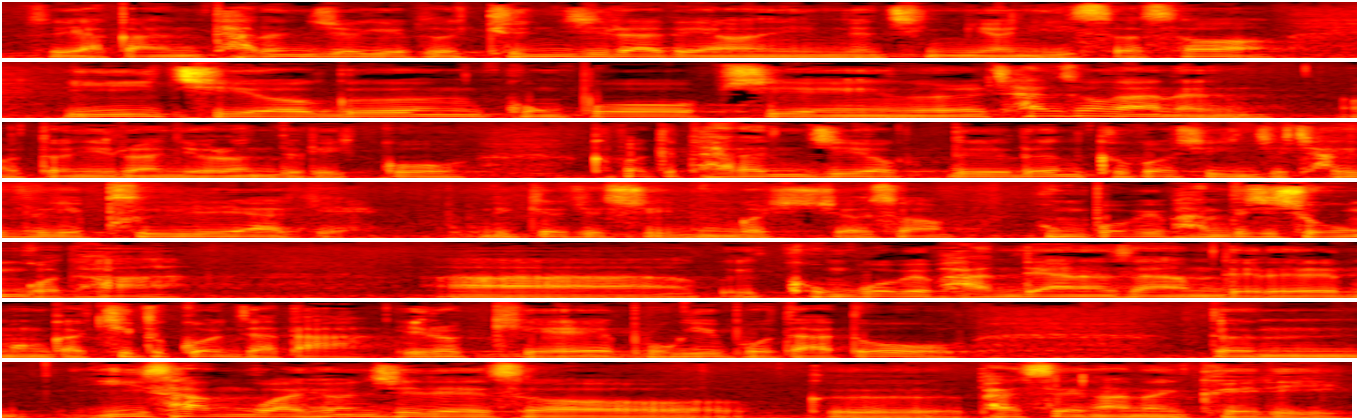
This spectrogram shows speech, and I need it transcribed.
그래서 약간 다른 지역에 비해서 균질화되어 있는 측면이 있어서 이 지역은 공법 시행을 찬성하는 어떤 이런 여론들이 있고 그 밖에 다른 지역들은 그것이 이제 자기들에게 불리하게 느껴질 수 있는 것이죠. 그래서 공법이 반드시 좋은 거다. 아, 공법에 반대하는 사람들을 뭔가 기득권자다 이렇게 보기보다도 어떤 이상과 현실에서 그 발생하는 괴리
